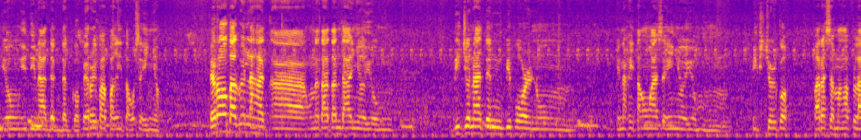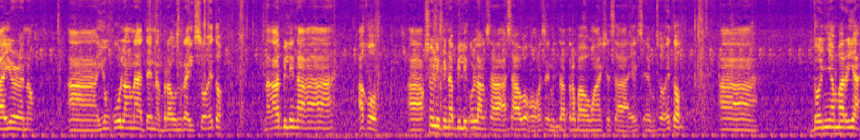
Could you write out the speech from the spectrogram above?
yung idinadagdag ko. Pero ipapakita ko sa inyo. Pero bago yung lahat, ah, kung natatandaan nyo yung video natin before nung pinakita ko nga sa inyo yung picture ko para sa mga flyer ano ah, yung kulang natin na brown rice so ito nakabili na ako Ah, actually pinabili ko lang sa asawa ko kasi nagtatrabaho nga siya sa SM so ito ah Doña Maria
